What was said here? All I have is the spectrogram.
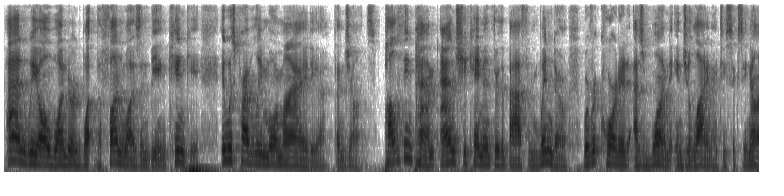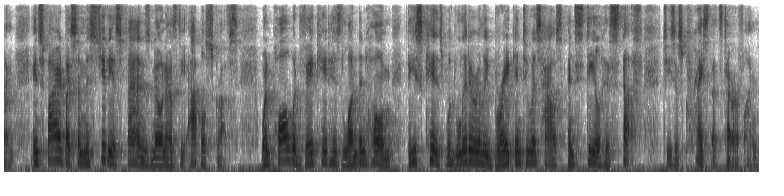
and we all wondered what the fun was in being kinky. It was probably more my idea than John's. Polythene Pam and She Came In Through the Bathroom Window were recorded as one in July 1969, inspired by some mischievous fans known as the Apple Scruffs. When Paul would vacate his London home, these kids would literally break into his house and steal his stuff. Jesus Christ, that's terrifying.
